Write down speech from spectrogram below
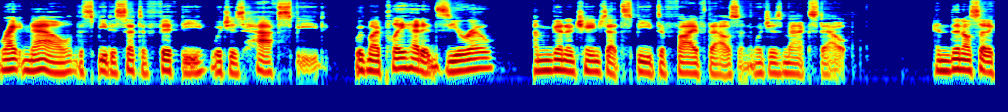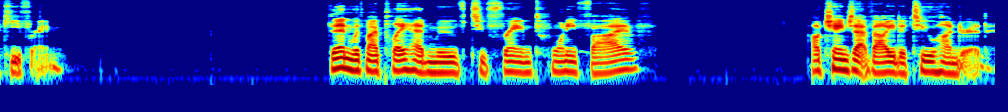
Right now, the speed is set to 50, which is half speed. With my playhead at 0, I'm going to change that speed to 5000, which is maxed out. And then I'll set a keyframe. Then with my playhead moved to frame 25, I'll change that value to 200.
